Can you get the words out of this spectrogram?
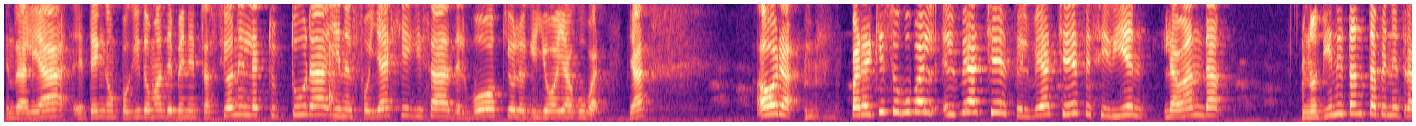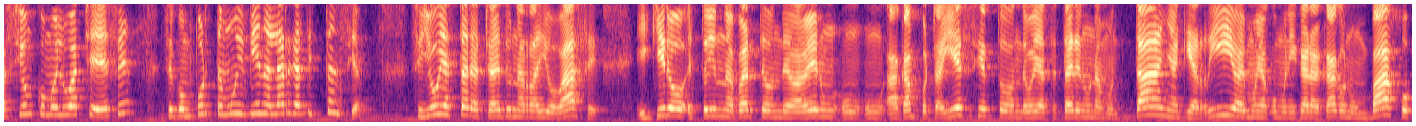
en realidad eh, tenga un poquito más de penetración en la estructura y en el follaje quizás del bosque o lo que yo vaya a ocupar, ¿ya? Ahora, ¿Para qué se ocupa el, VHF? El VHF, si bien la banda no tiene tanta penetración como el UHF, se comporta muy bien a larga distancia. Si yo voy a estar a través de una radio base y quiero, estoy en una parte donde va a haber un, un, a campo traviese, ¿cierto? Donde voy a estar en una montaña aquí arriba y me voy a comunicar acá con un bajo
